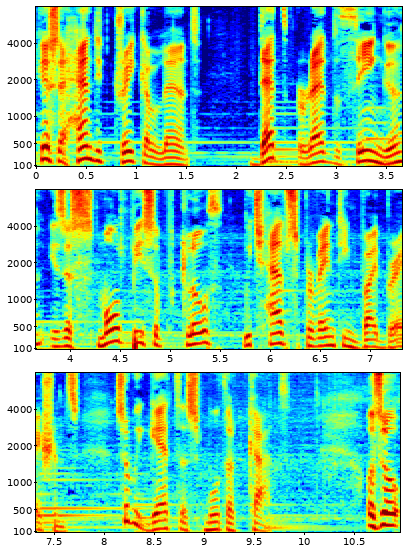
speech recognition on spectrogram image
here's a handy trick I learned. That red thing is a small piece of cloth which helps preventing vibrations, so we get a smoother cut. Also,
